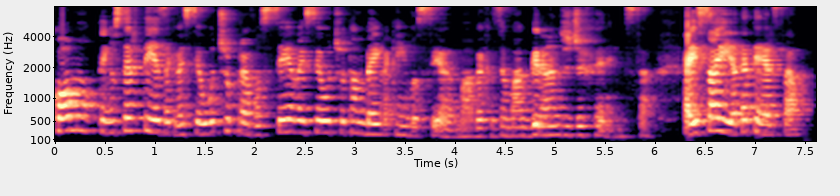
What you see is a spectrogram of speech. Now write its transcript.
Como tenho certeza que vai ser útil para você, vai ser útil também para quem você ama. Vai fazer uma grande diferença. É isso aí, até terça!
